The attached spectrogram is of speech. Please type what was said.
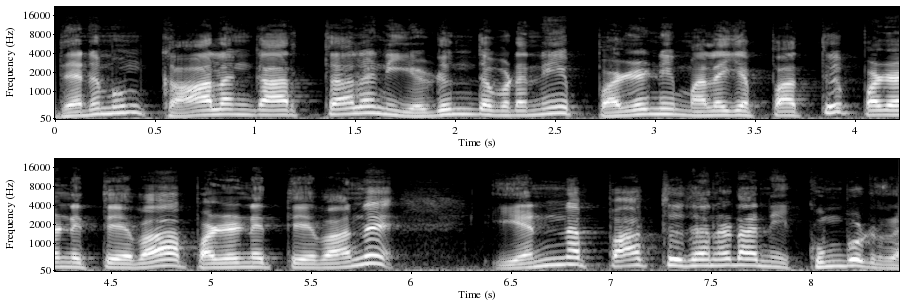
தினமும் காலங்கார்த்தால நீ எழுந்த உடனே பழனி மலையை பார்த்து பழனித்தேவா பழனித்தேவான்னு என்னை பார்த்து தானடா நீ கும்பிடுற?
